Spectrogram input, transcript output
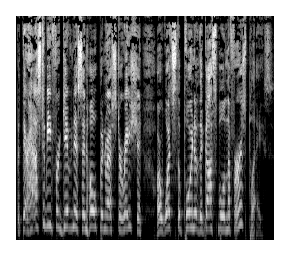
But there has to be forgiveness and hope and restoration, or what's the point of the gospel in the first place?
